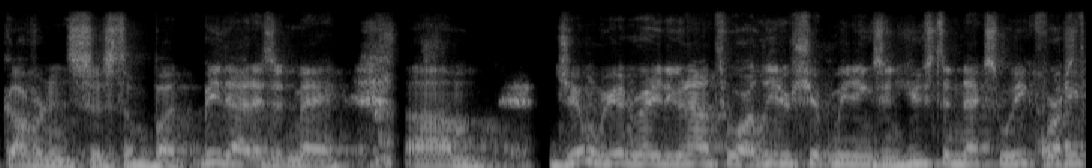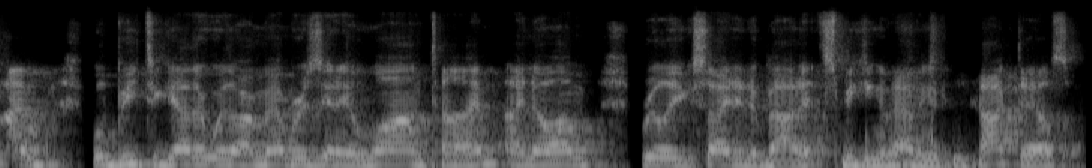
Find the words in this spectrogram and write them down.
governance system. But be that as it may, um, Jim, we're getting ready to go down to our leadership meetings in Houston next week. First time we'll be together with our members in a long time. I know I'm really excited about it. Speaking of having a few cocktails.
